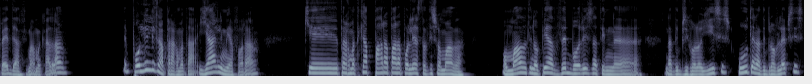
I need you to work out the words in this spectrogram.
45 αν θυμάμαι καλά. Ε, πολύ λίγα πράγματα. Για άλλη μια φορά και πραγματικά πάρα πάρα πολύ ασταθής ομάδα ομάδα την οποία δεν μπορείς να την ε, να την ψυχολογήσεις, ούτε να την προβλέψεις.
